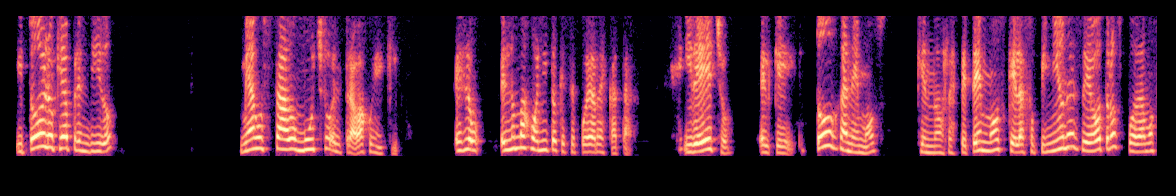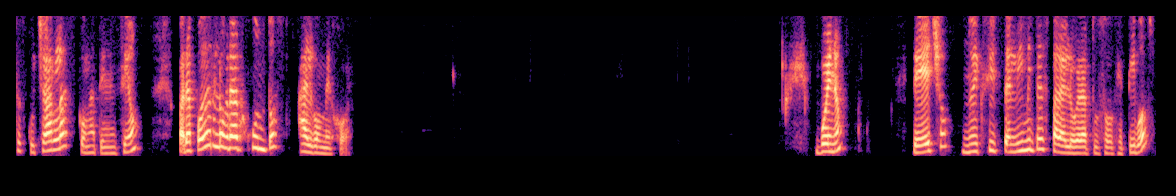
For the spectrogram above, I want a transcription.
Y todo lo que he aprendido, me ha gustado mucho el trabajo en equipo es lo, es lo más bonito que se puede rescatar. Y de hecho, el que todos ganemos, que nos respetemos, que las opiniones de otros podamos escucharlas con atención para poder lograr juntos algo mejor. Bueno, de hecho, no existen límites para lograr tus objetivos.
